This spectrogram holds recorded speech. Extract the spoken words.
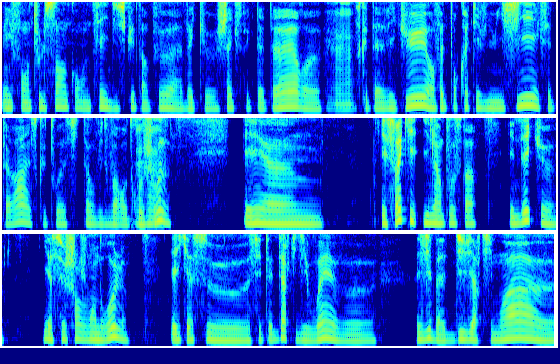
Et enfin, tu le sens quand tu sais, il discute un peu avec euh, chaque spectateur, euh, Mhm. ce que tu as vécu, en fait, pourquoi tu es venu ici, etc. Est-ce que toi aussi tu as envie de voir autre Mhm. chose? Et, et c'est vrai qu'il il impose pas. Et dès que il y a ce changement de rôle et qu'il y a ce, cet acteur qui dit Ouais, euh, vas-y, bah, divertis-moi, euh,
